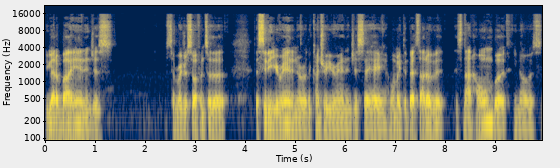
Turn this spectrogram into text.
you gotta buy in and just submerge yourself into the the city you're in or the country you're in, and just say, hey, I'm gonna make the best out of it. It's not home, but you know, it's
